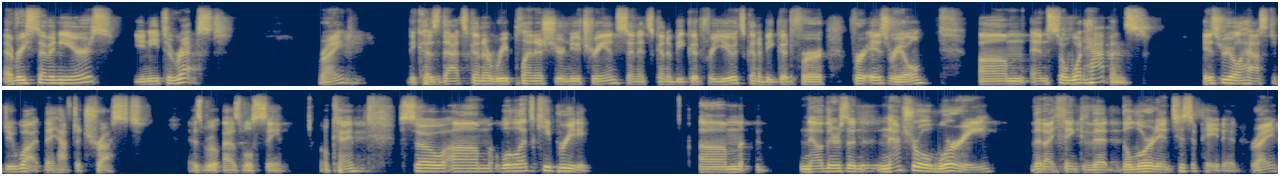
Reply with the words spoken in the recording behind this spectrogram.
every seven years, you need to rest, right? Because that's going to replenish your nutrients and it's going to be good for you. It's going to be good for for israel. Um, and so what happens? Israel has to do what? They have to trust as we'll as we'll see. Okay? So um, well let's keep reading. Um, now there's a natural worry that i think that the lord anticipated right?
